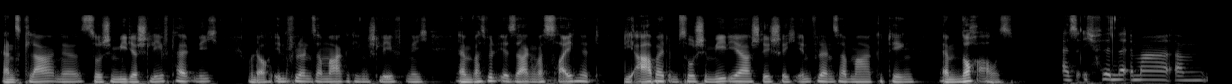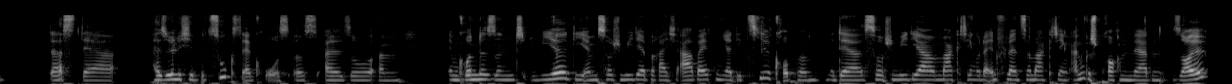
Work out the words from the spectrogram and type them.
Ganz klar, ne, Social Media schläft halt nicht und auch Influencer Marketing schläft nicht. Ähm, was würdet ihr sagen, was zeichnet die Arbeit im Social Media, Schrägstrich Influencer Marketing ähm, noch aus? Also ich finde immer, ähm, dass der persönliche Bezug sehr groß ist. Also ähm, im Grunde sind wir, die im Social Media Bereich arbeiten, ja die Zielgruppe, mit der Social Media Marketing oder Influencer Marketing angesprochen werden soll.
